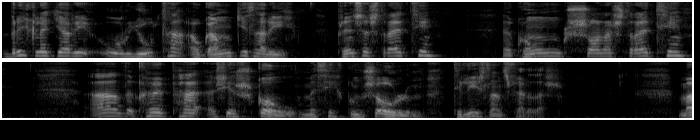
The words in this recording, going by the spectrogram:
bryggleggjari úr Júta á gangi þar í prinsestræti eða kongssonarstræti að kaupa sér skó með þykkum sólum til Íslandsferðar. Má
